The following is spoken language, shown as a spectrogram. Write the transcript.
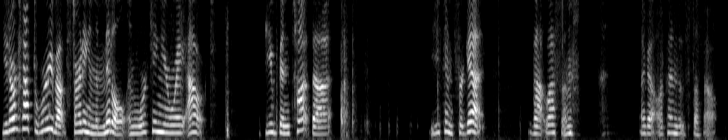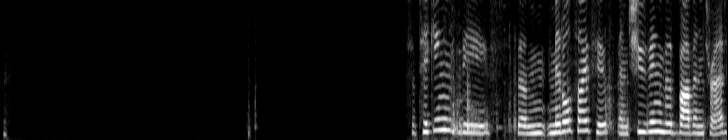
You don't have to worry about starting in the middle and working your way out. If you've been taught that, you can forget that lesson. I got all kinds of stuff out. So taking the, the middle size hoop and choosing the bobbin thread,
